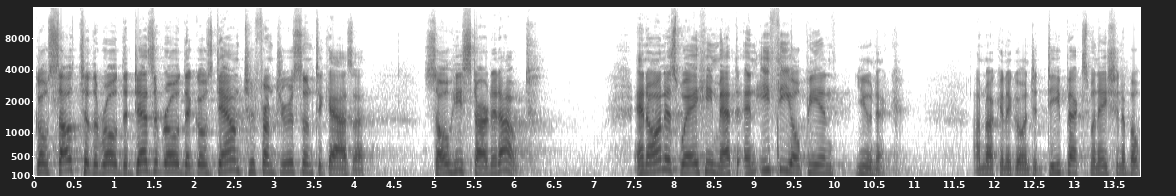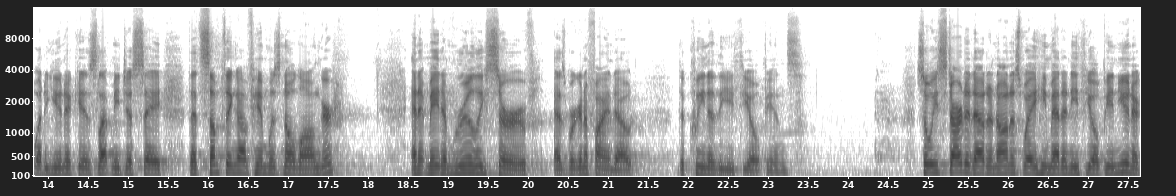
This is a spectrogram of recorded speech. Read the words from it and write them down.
Go south to the road, the desert road that goes down to, from Jerusalem to Gaza. So he started out. And on his way, he met an Ethiopian eunuch. I'm not going to go into deep explanation about what a eunuch is. Let me just say that something of him was no longer, and it made him really serve, as we're going to find out, the queen of the Ethiopians. So he started out, and on his way, he met an Ethiopian eunuch,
